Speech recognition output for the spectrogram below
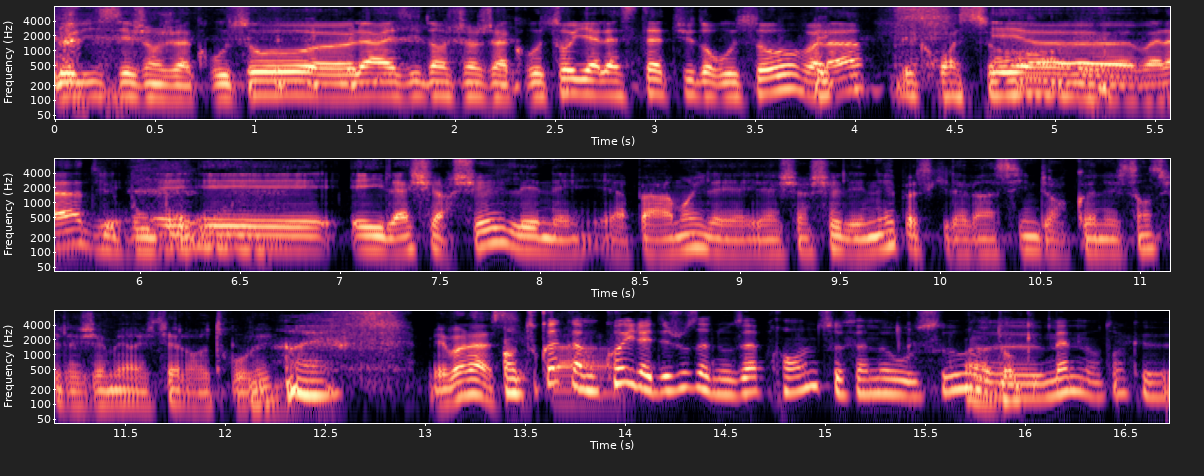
le lycée Jean-Jacques Rousseau, euh, la résidence Jean-Jacques Rousseau. Il y a la statue de Rousseau. Voilà. Les, les croissants. Et euh, les- voilà, du- et, et- et il a cherché l'aîné. Et apparemment, il a, il a cherché l'aîné parce qu'il avait un signe de reconnaissance. Il a jamais réussi à le retrouver. Ouais. Mais voilà. En tout cas, pas- comme quoi, il a des choses à nous apprendre, ce fameux Rousseau, Voilà, euh, même en tant que.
